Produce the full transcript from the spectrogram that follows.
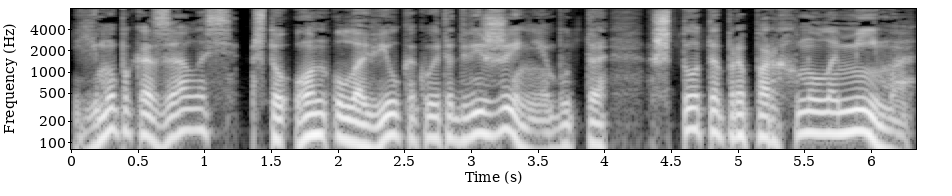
Ему показалось, что он уловил какое-то движение, будто что-то пропорхнуло мимо,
